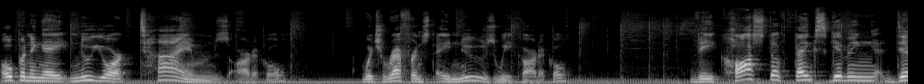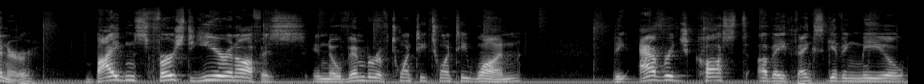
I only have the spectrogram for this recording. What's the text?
Opening a New York Times article, which referenced a Newsweek article, the cost of Thanksgiving dinner Biden's first year in office in November of 2021, the average cost of a Thanksgiving meal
